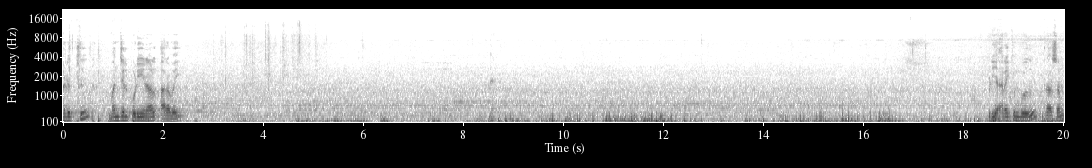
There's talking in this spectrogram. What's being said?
அடுத்து மஞ்சள் பொடியினால் அரவை இப்படி அரைக்கும்போது ரசம்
